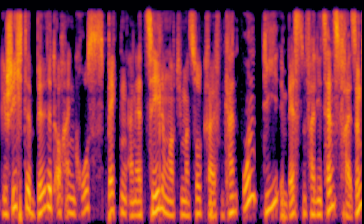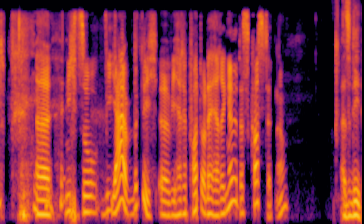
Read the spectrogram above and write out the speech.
Geschichte bildet auch ein großes Becken an Erzählungen, auf die man zurückgreifen kann und die im besten Fall lizenzfrei sind. äh, nicht so wie, ja, wirklich, äh, wie Harry Potter oder Herr Ringe, das kostet, ne? Also die,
